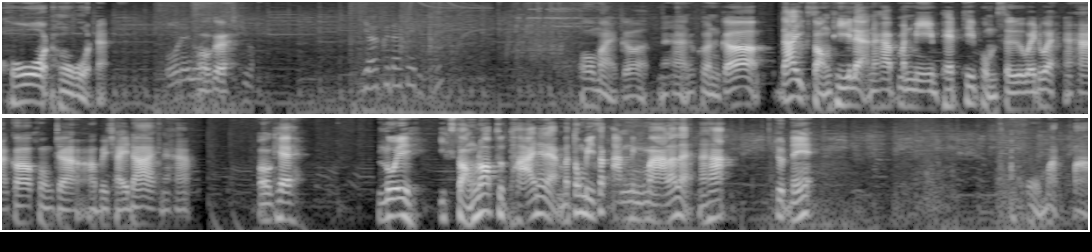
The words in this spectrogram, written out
โคตรโหดอะโอเค โอ้ my god นะฮะทุกคนก็ได้อีก 2 ทีแหละนะครับ มันมีเพชรที่ผมซื้อไว้ด้วยนะฮะ ก็คงจะเอาไปใช้ได้นะฮะ โอเค ลุยอีก 2 รอบสุดท้ายเนี่ยแหละ มันต้องมีสักอันหนึ่งมาแล้วแหละนะฮะ จุดนี้ โอ้โห หมัดเปล่า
